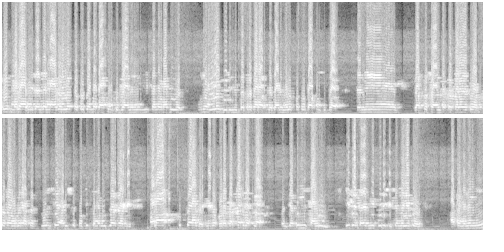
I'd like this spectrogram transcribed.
खूप मला मी त्यांच्या माझं ओळखपत्र त्यांना दाखवून सुद्धा आणि मी त्यांना माझी पूर्ण ओळख दिली. मी पत्रकार असल्याचं आणि ओळखपत्र दाखवून सुद्धा त्यांनी जास्त शांतता करायचं वाटतं का वगैरे असं दोनशे अडीचशे पब्लिक समोर उद्गार काढले. मला खूप त्या घटनेचा थोडा धक्काच बसला. पण त्यातून मी सावरून ठीक आहे साहेब मी पोलीस स्टेशनला येतो. असं म्हणून मी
